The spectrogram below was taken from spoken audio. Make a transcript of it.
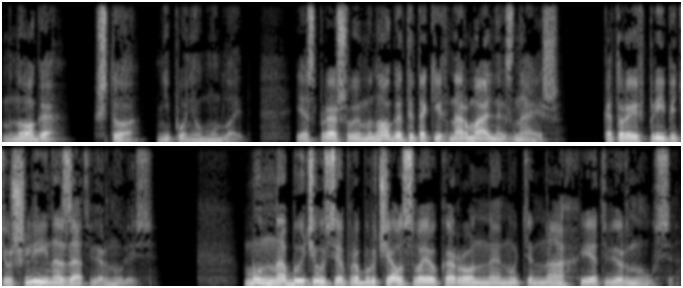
Много? Что? Не понял Мунлайт. Я спрашиваю, много ты таких нормальных знаешь, которые в Припять ушли и назад вернулись? Мун набычился, пробурчал свое коронное «ну нах» и отвернулся.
